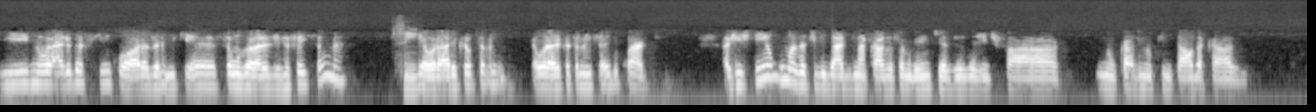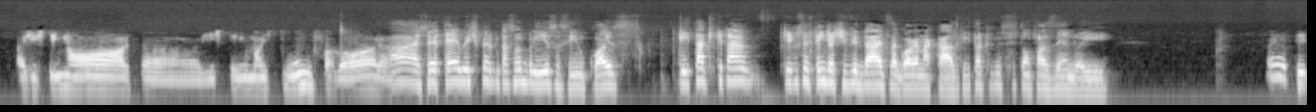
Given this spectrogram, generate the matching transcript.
e no horário das 5 horas ali, que é- são os horários de refeição, né? Sim. que é o horário que eu também é o horário que eu também saio do quarto. A gente tem algumas atividades na casa também que às vezes a gente faz, no caso no quintal da casa. A gente tem horta, a gente tem uma estufa agora. Ah, isso aí até eu ia te perguntar sobre isso, assim, quais. O que, que tá, que, que tá. Que, que vocês têm de atividades agora na casa? O que, que, tá, o que vocês estão fazendo aí? É, tem,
